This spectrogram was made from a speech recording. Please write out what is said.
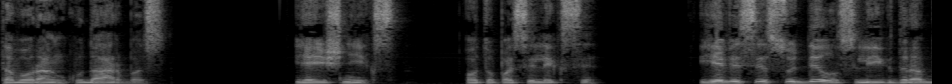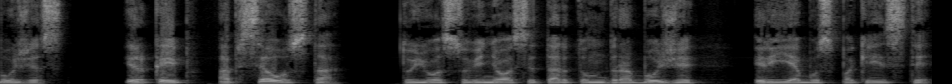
tavo rankų darbas. Jie išnyks, o tu pasiliksi. Jie visi sudils lyg drabužis ir kaip apsiausta, tu juos suviniosi tartum drabužį ir jie bus pakeisti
